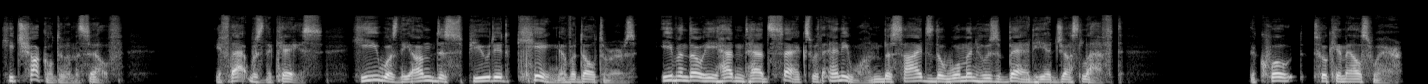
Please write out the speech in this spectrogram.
He chuckled to himself. If that was the case, he was the undisputed king of adulterers, even though he hadn't had sex with anyone besides the woman whose bed he had just left. The quote took him elsewhere.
